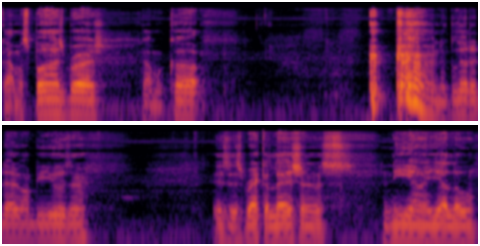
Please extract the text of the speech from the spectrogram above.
Got my sponge brush. Got my cup. the glitter that I'm going to be using is this Recollections Neon Yellow.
